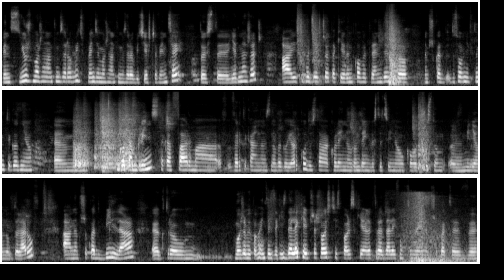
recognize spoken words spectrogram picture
Więc już można na tym zarobić, będzie można na tym zarobić jeszcze więcej. To jest e, jedna rzecz. A jeśli chodzi jeszcze o takie rynkowe trendy, no to na przykład dosłownie w tym tygodniu Gotham Greens, taka farma wertykalna z Nowego Jorku, dostała kolejną rundę inwestycyjną około 300 e, milionów dolarów, a na przykład Billa, e, którą możemy pamiętać z jakiejś dalekiej przeszłości z Polski, ale która dalej funkcjonuje na przykład w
